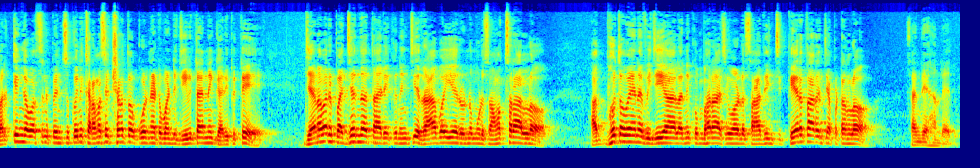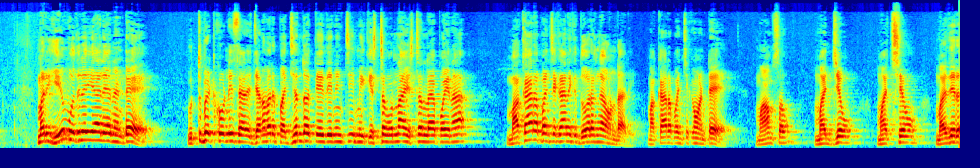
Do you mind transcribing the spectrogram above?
వర్కింగ్ అవర్స్ని పెంచుకొని క్రమశిక్షణతో కూడినటువంటి జీవితాన్ని గడిపితే జనవరి పద్దెనిమిదో తారీఖు నుంచి రాబోయే రెండు మూడు సంవత్సరాల్లో అద్భుతమైన విజయాలని కుంభరాశి వాళ్ళు సాధించి తీరతారని చెప్పటంలో సందేహం లేదు. మరి ఏం వదిలేయాలి అని అంటే గుర్తుపెట్టుకోండి సరే జనవరి పద్దెనిమిదో తేదీ నుంచి మీకు ఇష్టం ఉన్నా ఇష్టం లేకపోయినా మకార పంచకానికి దూరంగా ఉండాలి. మకార పంచకం అంటే మాంసం మద్యం మత్స్యం మదిర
